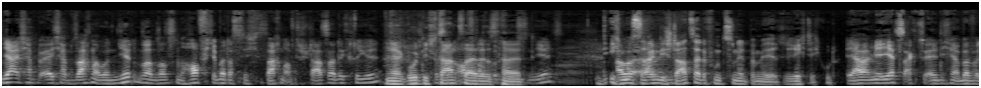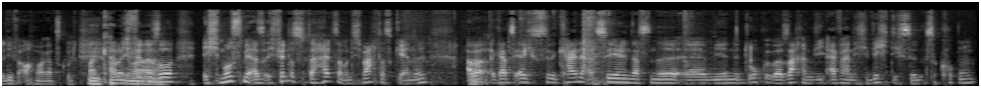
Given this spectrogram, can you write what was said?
Ja, ich habe ich hab Sachen abonniert und ansonsten hoffe ich immer, dass ich Sachen auf die Startseite kriege. Ja, gut, die Das Startseite ist halt-. Ich Aber, muss sagen, ähm, die Startseite funktioniert bei mir richtig gut. Ja, bei mir jetzt aktuell nicht mehr, aber lief auch mal ganz gut. Man kann aber ich finde so, ich muss mir, also ich finde das unterhaltsam und ich mache das gerne, aber ganz ehrlich, es will keiner erzählen, dass eine, äh, mir eine Doku über Sachen, die einfach nicht wichtig sind, zu gucken,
